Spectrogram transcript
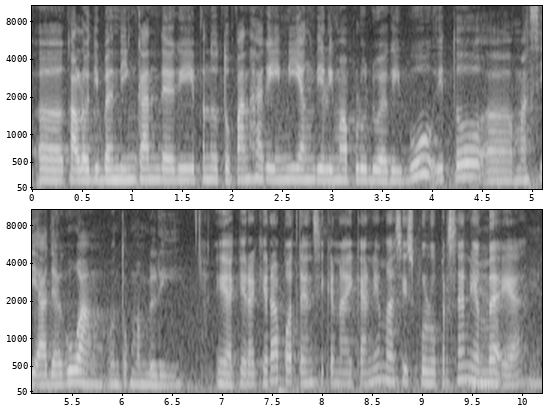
uh, kalau dibandingkan dari penutupan hari ini yang di 52.000 itu uh, masih ada ruang untuk membeli. Iya, kira-kira potensi kenaikannya masih 10% ya, ya Mbak ya. ya.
